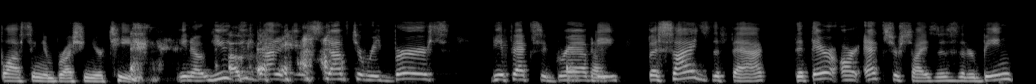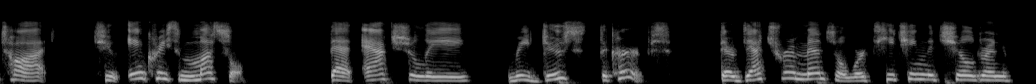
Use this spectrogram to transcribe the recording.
flossing and brushing your teeth. You know, you, okay. you got to do stuff to reverse the effects of gravity, okay. besides the fact that there are exercises that are being taught to increase muscle that actually reduce the curves. They're detrimental. We're teaching the children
